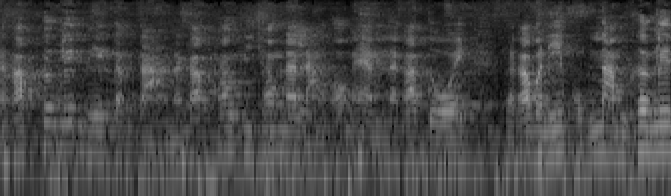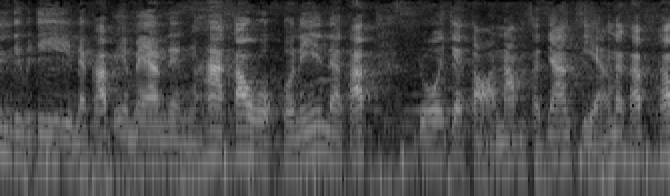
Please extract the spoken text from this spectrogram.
นะครับเครื่องเล่นเพลงต่างๆนะครับเข้าที่ช่องด้านหลังของแอมนะครับโดยนะครับวันนี้ผมนำเครื่องเล่น DVD นะครับ ML 1596 ตัวนี้นะครับโดยจะต่อนำสัญญาณเสียงนะครับเข้า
